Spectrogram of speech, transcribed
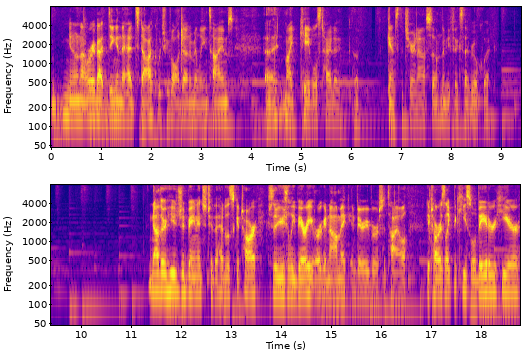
You know, not worry about dinging the headstock, which we've all done a million times. Uh, my cable's tied against the chair now, so let me fix that real quick. Another huge advantage to the headless guitar is they're usually very ergonomic and very versatile. Guitars like the Kiesel Vader here,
